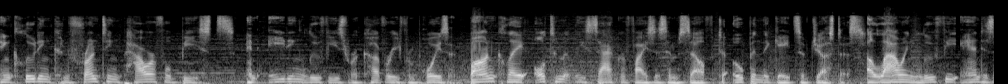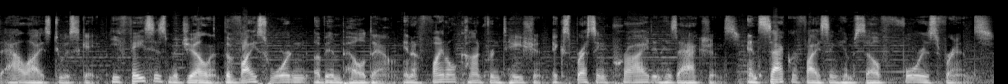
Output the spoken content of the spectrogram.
including confronting powerful beasts and aiding Luffy's recovery from poison, Bon Clay ultimately sacrifices himself to open the gates of justice, allowing Luffy and his allies to escape. He faces Magellan, the Vice Warden of Impel Down, in a final confrontation, expressing pride in his actions and sacrificing himself for his friends.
